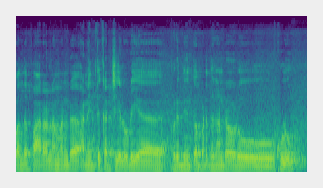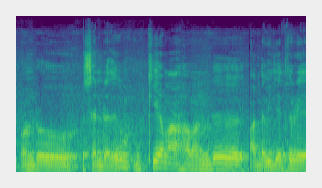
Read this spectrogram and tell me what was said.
வந்த பாராளுமன்ற அனைத்து கட்சிகளுடைய பிரதிநிதித்துவப்படுத்துகின்ற ஒரு குழு ஒன்று சென்றது. முக்கியமாக வந்து அந்த விஜயத்துடைய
